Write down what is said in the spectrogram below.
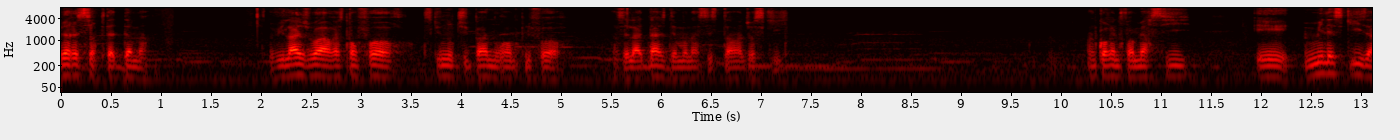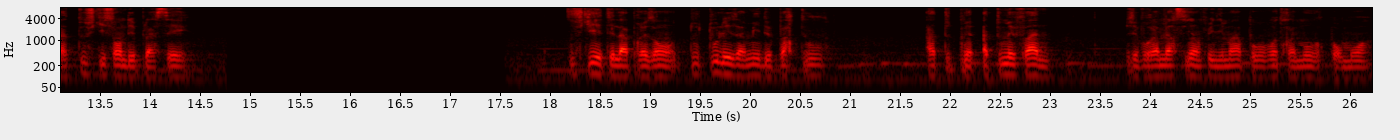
je vais réussir peut-être demain. Villageois, restons forts. Ce qui nous tue pas nous rend plus forts. C'est l'adage de mon assistant, Joski. Encore une fois, merci. Et mille excuses à tous qui sont déplacés. Tous qui étaient là présents, tous, les amis de partout, à tous mes fans. Je vous remercie infiniment pour votre amour pour moi.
